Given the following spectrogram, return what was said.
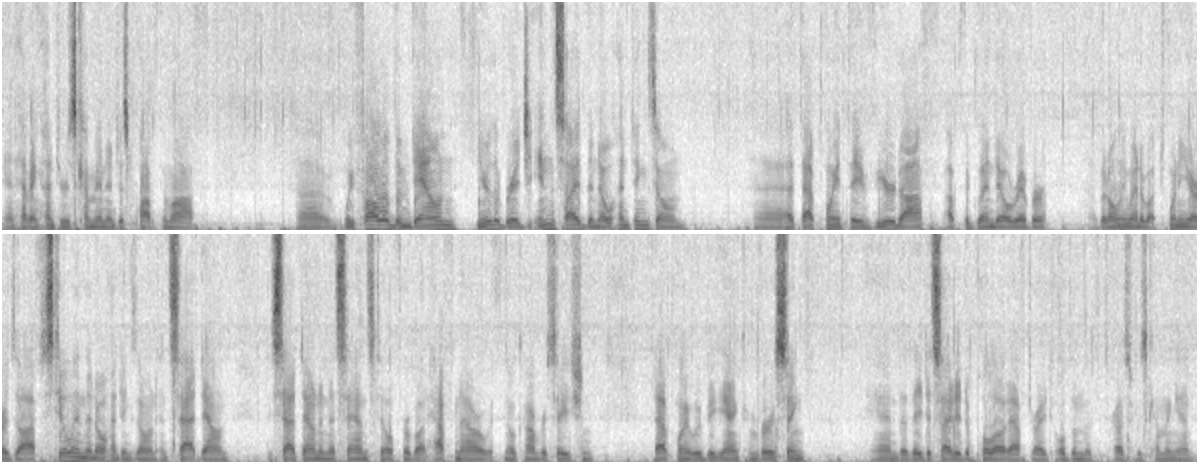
and having hunters come in and just pop them off. Uh, we followed them down near the bridge inside the no hunting zone. Uh, at that point, they veered off up the Glendale River, uh, but only went about 20 yards off, still in the no hunting zone, and sat down. We sat down in a standstill for about half an hour with no conversation. At that point, we began conversing, and uh, they decided to pull out after I told them that the press was coming in.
